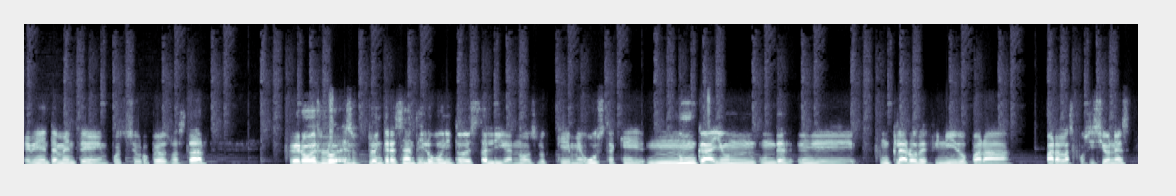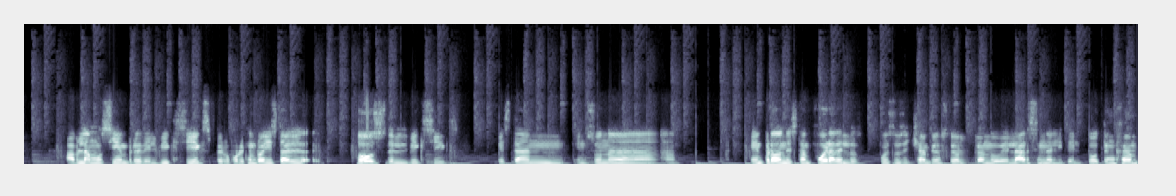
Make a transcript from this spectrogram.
Evidentemente en puestos europeos va a estar, pero es lo, es lo, interesante y lo bonito de esta liga, ¿no? Es lo que me gusta, que nunca hay un, un, eh, un claro definido para, para las posiciones. Hablamos siempre del Big Six, pero por ejemplo ahí está el dos del Big Six están en zona en, perdón, están fuera de los puestos de Champions, estoy hablando del Arsenal y del Tottenham.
